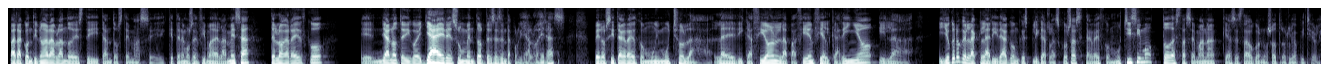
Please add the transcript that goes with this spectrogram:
para continuar hablando de este y tantos temas eh, que tenemos encima de la mesa. Te lo agradezco. Eh, ya no te digo, ya eres un mentor 360, porque ya lo eras, pero sí te agradezco muy mucho la, la dedicación, la paciencia, el cariño y la, y yo creo que la claridad con que explicas las cosas, te agradezco muchísimo toda esta semana que has estado con nosotros, Leo Piccioli.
